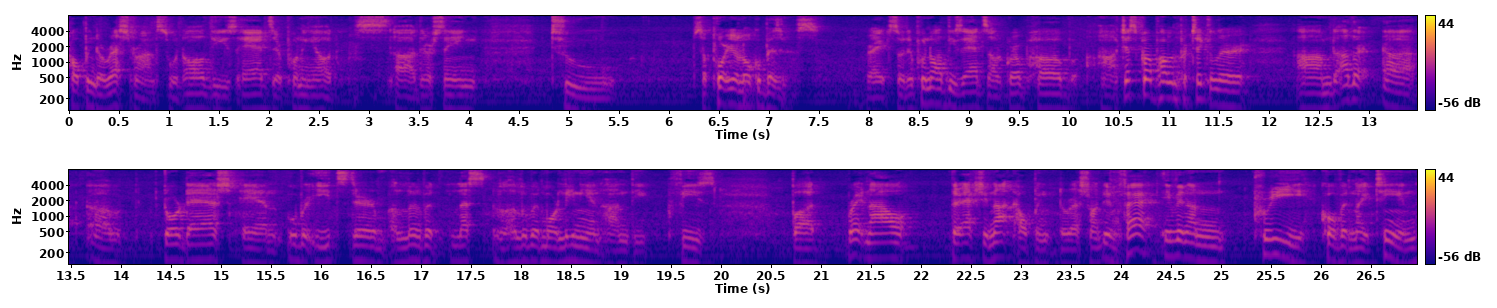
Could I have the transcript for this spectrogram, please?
helping the restaurants with all these ads they're putting out. Uh, they're saying to support your local business, right? So they're putting all these ads out. Grubhub, uh, just Grubhub in particular. Um, the other uh, uh, DoorDash and Uber Eats, they're a little bit less, a little bit more lenient on the fees. But right now, they're actually not helping the restaurant. In fact, even on pre COVID 19,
